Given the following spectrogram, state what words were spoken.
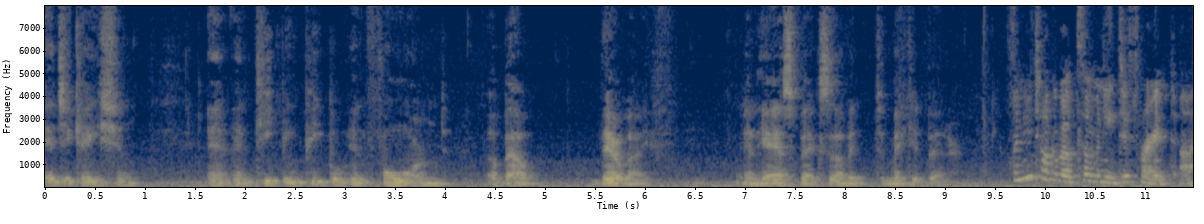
education and, and keeping people informed about their life and the aspects of it to make it better. When you talk about so many different uh,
